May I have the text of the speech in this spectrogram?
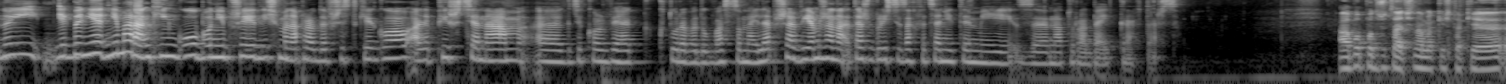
no i jakby nie, nie ma rankingu, bo nie przejedliśmy naprawdę wszystkiego, ale piszcie nam e, gdziekolwiek, które według Was są najlepsze. Wiem, że na, też byliście zachwyceni tymi z Natural Bake Crafters. Albo podrzucajcie nam jakieś takie,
